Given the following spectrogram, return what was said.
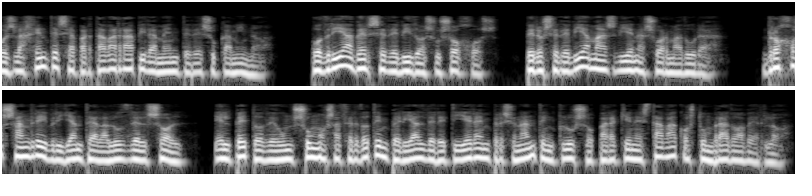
pues la gente se apartaba rápidamente de su camino. Podría haberse debido a sus ojos, pero se debía más bien a su armadura. Rojo sangre y brillante a la luz del sol, el peto de un sumo sacerdote imperial de Reti era impresionante incluso para quien estaba acostumbrado a verlo.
